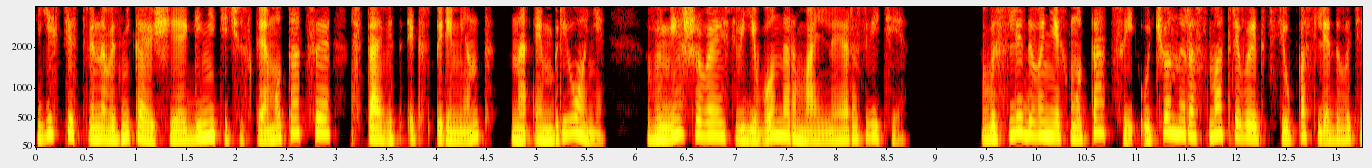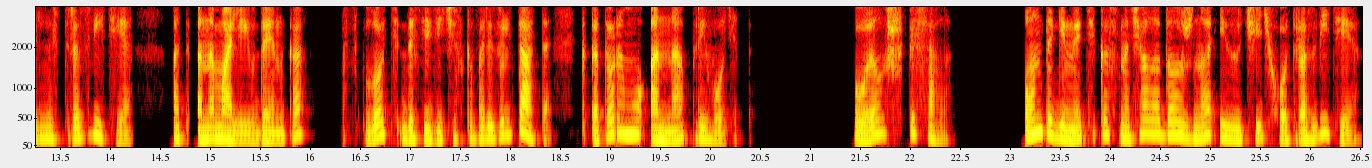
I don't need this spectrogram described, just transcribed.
естественно возникающая генетическая мутация ставит эксперимент на эмбрионе, вмешиваясь в его нормальное развитие. В исследованиях мутаций ученый рассматривает всю последовательность развития, от аномалии в ДНК вплоть до физического результата, к которому она приводит. Уэлш писала, «Онтогенетика сначала должна изучить ход развития,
